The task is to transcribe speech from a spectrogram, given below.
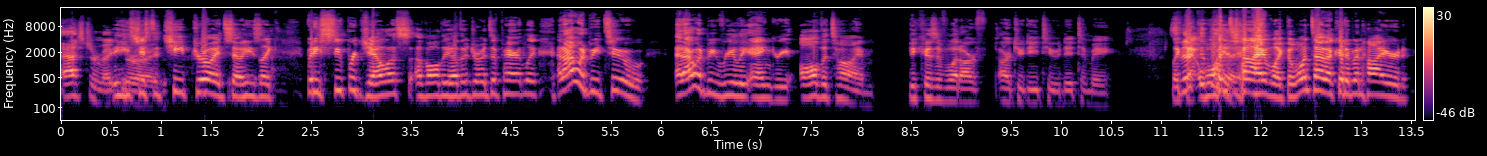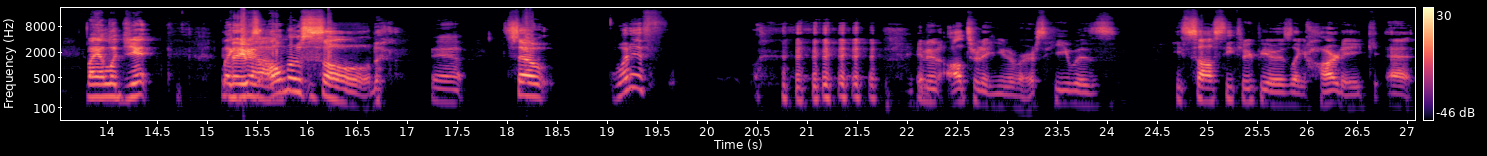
astromech he's just a cheap droid. So he's like, but he's super jealous of all the other droids apparently, and I would be too. And I would be really angry all the time because of what R R two D two did to me. Like that that, one time, like the one time I could have been hired by a legit. Like was almost sold. Yeah. So, what if in an alternate universe he was he saw C3PO's like heartache at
